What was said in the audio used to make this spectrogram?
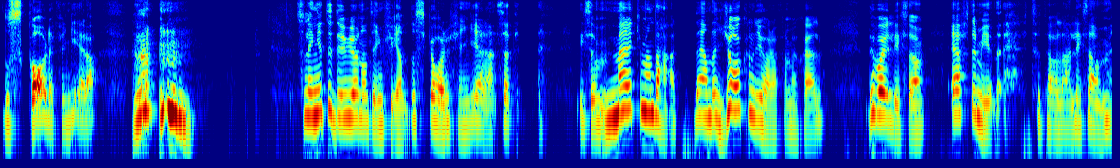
då ska det fungera. Så länge inte du gör någonting fel, då ska det fungera. Så att liksom, märker man det här, det enda jag kunde göra för mig själv, det var ju liksom efter min totala liksom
